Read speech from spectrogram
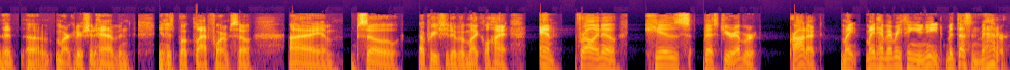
that uh, marketers should have in in his book platform. So I am so appreciative of Michael Hyatt. And for all I know, his best year ever product might might have everything you need, but it doesn't matter.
